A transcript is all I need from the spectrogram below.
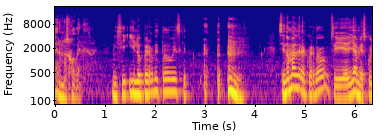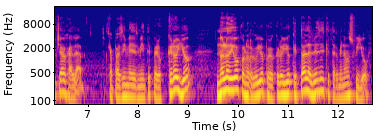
Éramos jóvenes, güey. y, sí, y lo peor de todo es que, si no mal recuerdo, si ella me escucha, ojalá, capaz sí me desmiente, pero creo yo, no lo digo con orgullo, pero creo yo que todas las veces que terminamos fui yo, güey.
